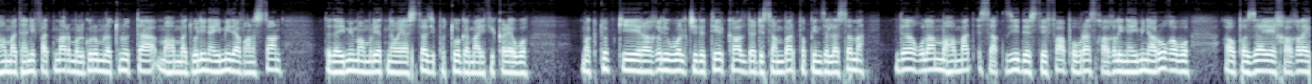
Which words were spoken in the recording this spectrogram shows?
محمد حنیف اتمر ملګرو ملتونو ته محمد ولی نعیمي د افغانستان د دایمي ماموریت نوی استازي په توګه معرفي کړی و. مکتوب کې راغلي ول چې د تیر کال د ډسمبر په پنځلسمه د غلام محمد اسحقزي د استعفا په ورځ ښاغلی نعیمي ناروغه و او په ځای یې ښاغلی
